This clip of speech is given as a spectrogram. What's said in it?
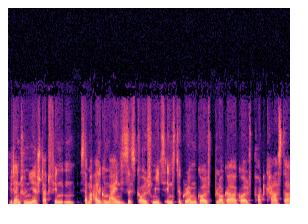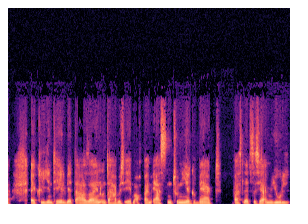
wieder ein Turnier stattfinden. Ich sag mal allgemein dieses Golf Meets Instagram, Golfblogger, Golf-Podcaster, äh, Klientel wird da sein. Und da habe ich eben auch beim ersten Turnier gemerkt, was letztes Jahr im Juli,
